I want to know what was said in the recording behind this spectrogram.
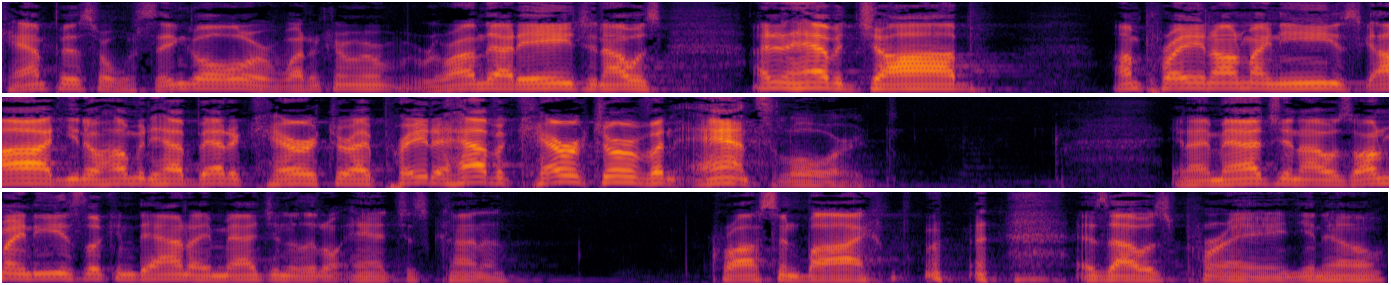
campus or was single or what I can remember, around that age, and I was, I didn't have a job. I'm praying on my knees, God, you know, help me to have better character. I pray to have a character of an ant, Lord. And I imagine I was on my knees looking down. I imagine a little ant just kind of crossing by as I was praying, you know.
